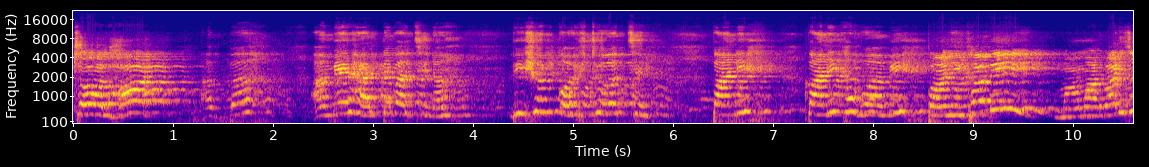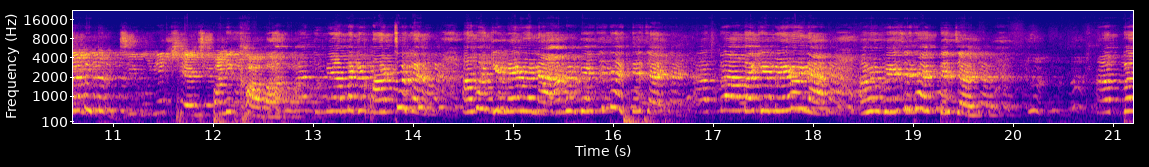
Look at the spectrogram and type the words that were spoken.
চল হাট। আব্বা আমি আর হাঁটতে পারছি না। ভীষণ কষ্ট হচ্ছে। পানি পানি খাব আমি। পানি খাবি? মামার বাড়ি যাবি তো জীবনের শেষ পানি খাবার। তুমি আমাকে মারছো কেন? আমাকে মেরো না আমি বেঁচে থাকতে চাই। আব্বা আমাকে মেরো না আমি বেঁচে থাকতে চাই। আব্বা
